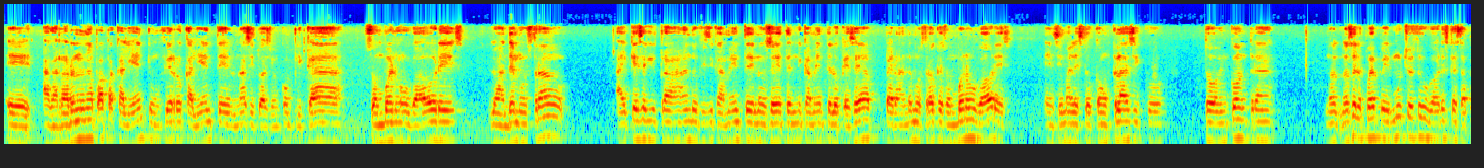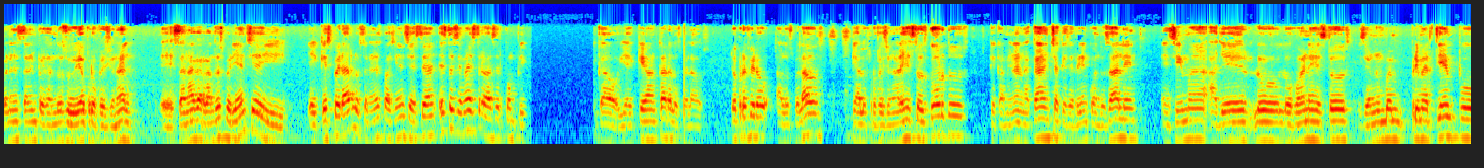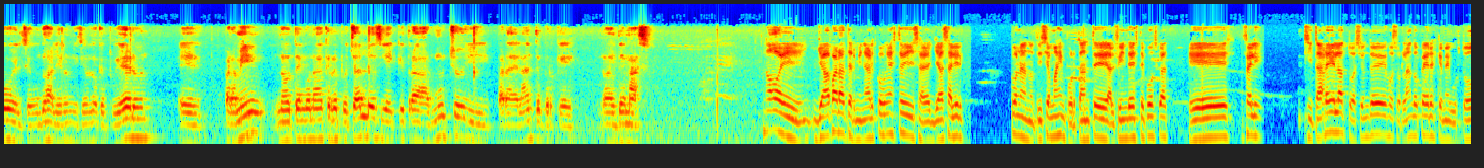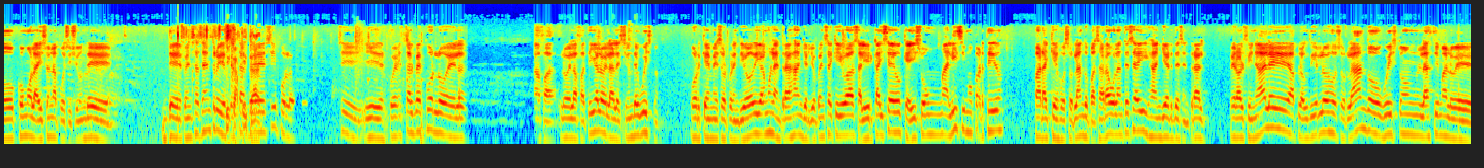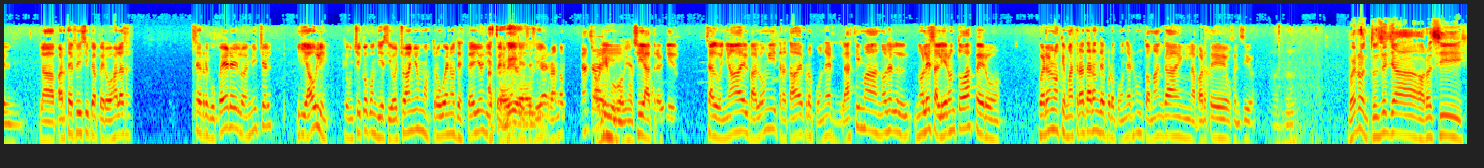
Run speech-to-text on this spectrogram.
eh, agarraron una papa caliente, un fierro caliente, una situación complicada, son buenos jugadores, lo han demostrado, hay que seguir trabajando físicamente, no sé, técnicamente, lo que sea, pero han demostrado que son buenos jugadores, encima les toca un clásico, todo en contra, no, no se les puede pedir mucho a estos jugadores que hasta apenas están empezando su vida profesional. Eh, están agarrando experiencia y, hay que esperarlos, tener paciencia. Este, este semestre va a ser complicado y hay que bancar a los pelados. Yo prefiero a los pelados que a los profesionales estos gordos que caminan en la cancha, que se ríen cuando salen. Encima ayer los jóvenes estos hicieron un buen primer tiempo, el segundo salieron y hicieron lo que pudieron. Eh, para mí no tengo nada que reprocharles y hay que trabajar mucho y para adelante porque no hay de más. No, y ya para terminar con esto y ya salir con la noticia más importante al fin de este podcast, es felicitar la actuación de José Orlando Pérez, que me gustó cómo la hizo en la posición de, defensa centro y después tal vez sí, por lo, sí, y después tal vez por lo de la, lo de la fatiga, lo de la lesión de Winston porque me sorprendió, digamos, la entrada de Hanger. Yo pensé que iba a salir Caicedo, que hizo un malísimo partido, para que José Orlando pasara a volante 6 y Hanger de central. Pero al final, eh, aplaudirlo de José Orlando, Winston, lástima lo de la parte física, pero ojalá se recupere, lo de Mitchell. Y Auli, que un chico con 18 años mostró buenos destellos y esperemos que se siga agarrando confianza. Y, sí, atrevido. Se adueñaba del balón y trataba de proponer. Lástima, no le, no le salieron todas, pero fueron los que más trataron de proponer junto a Manga en la parte ofensiva. Bueno, entonces ya, ahora sí,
